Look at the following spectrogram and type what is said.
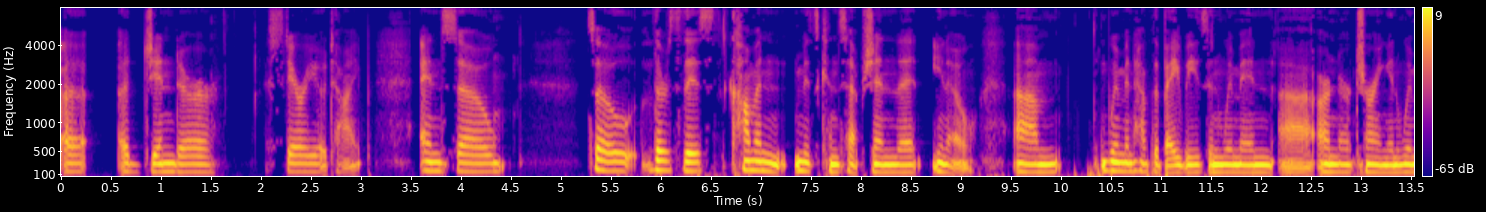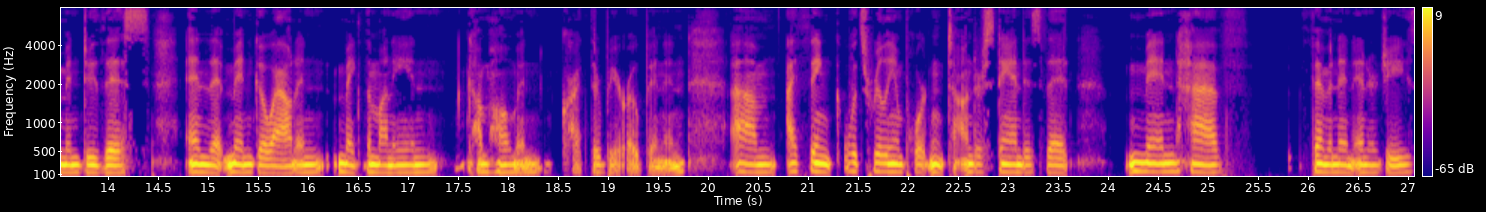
a, a gender stereotype. And so so there's this common misconception that, you know, um, women have the babies and women uh, are nurturing and women do this and that men go out and make the money and come home and crack their beer open. And um, i think what's really important to understand is that men have feminine energies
